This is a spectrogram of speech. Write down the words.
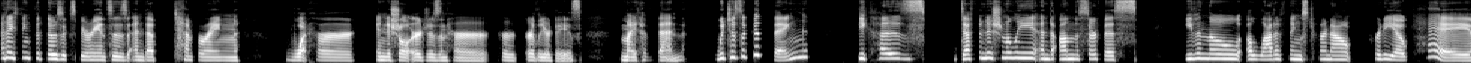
and I think that those experiences end up tempering what her initial urges in her her earlier days might have been which is a good thing because definitionally and on the surface, even though a lot of things turn out pretty okay,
